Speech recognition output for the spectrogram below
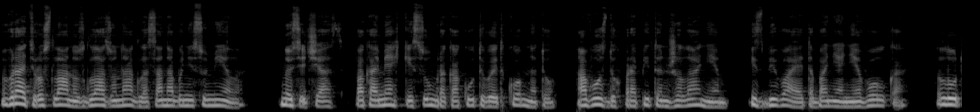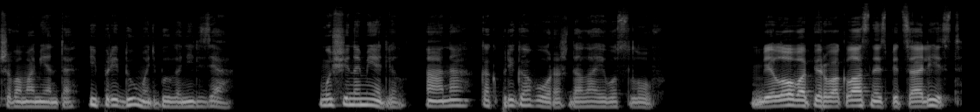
Врать Руслану с глазу на глаз она бы не сумела. Но сейчас, пока мягкий сумрак окутывает комнату, а воздух пропитан желанием, избивает обоняние волка, лучшего момента и придумать было нельзя. Мужчина медлил, а она, как приговора, ждала его слов. Белова первоклассный специалист,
